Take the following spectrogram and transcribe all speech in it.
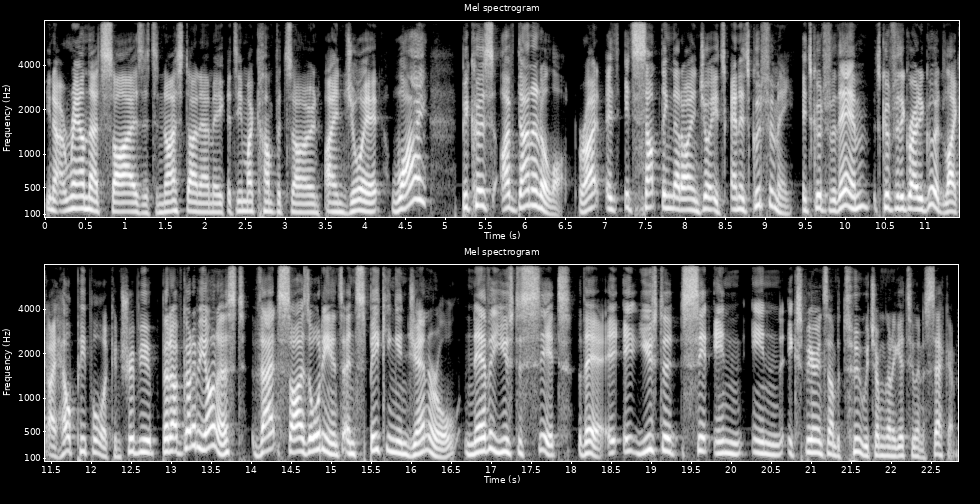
you know, around that size. It's a nice dynamic. It's in my comfort zone. I enjoy it. Why? Because I've done it a lot right? It's, it's something that I enjoy. It's and it's good for me. It's good for them. It's good for the greater good. Like I help people, I contribute. But I've got to be honest, that size audience and speaking in general never used to sit there. It, it used to sit in in experience number two, which I'm going to get to in a second.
